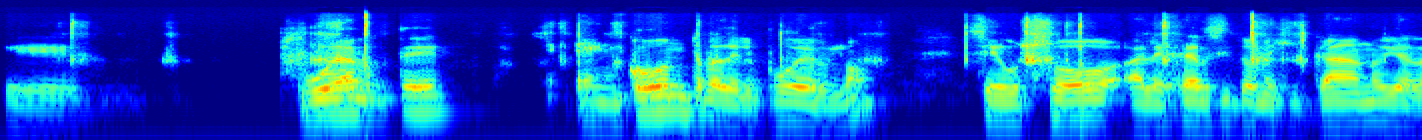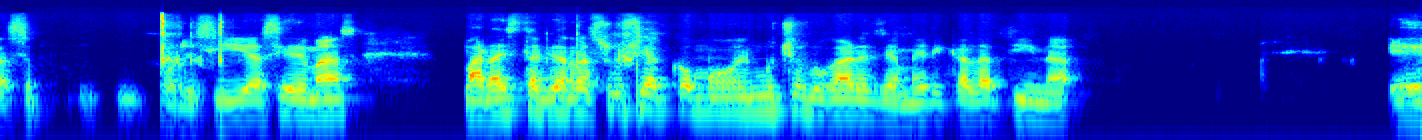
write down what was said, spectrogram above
eh, fuerte en contra del pueblo. Se usó al ejército mexicano y a las policías y demás para esta guerra sucia, como en muchos lugares de América Latina. Eh,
